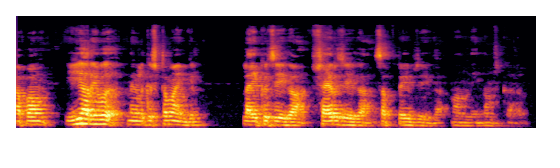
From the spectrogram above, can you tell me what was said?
അപ്പം ഈ അറിവ് നിങ്ങൾക്ക് ഇഷ്ടമായെങ്കിൽ ലൈക്ക് ചെയ്യുക ഷെയർ ചെയ്യുക സബ്സ്ക്രൈബ് ചെയ്യുക. നന്ദി നമസ്കാരം.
